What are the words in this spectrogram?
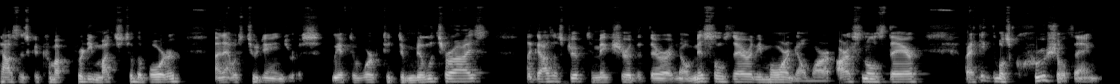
Palestinians could come up pretty much to the border, and that was too dangerous. We have to work to demilitarize the Gaza Strip to make sure that there are no missiles there anymore, no more arsenals there. But I think the most crucial thing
